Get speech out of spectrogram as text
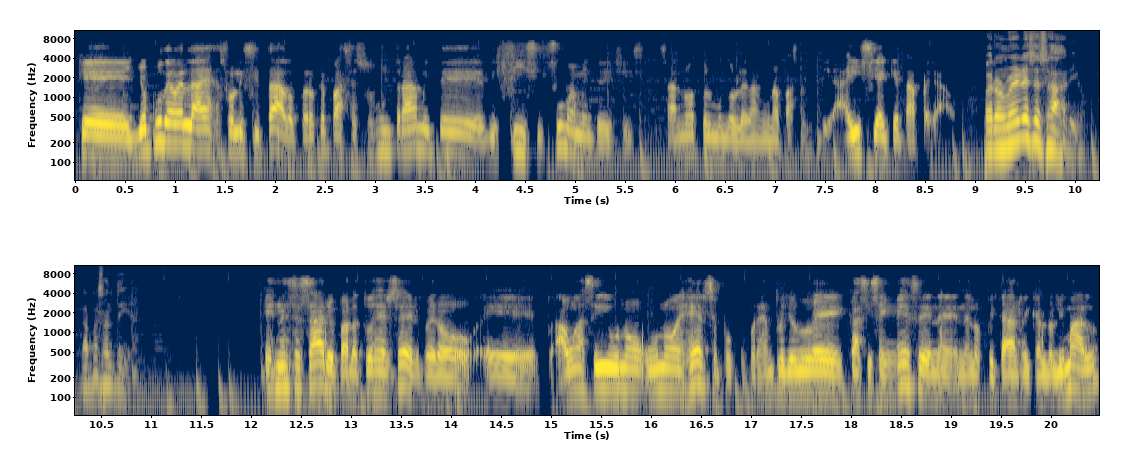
que yo pude haberla solicitado, pero ¿qué pasa? Eso es un trámite difícil, sumamente difícil, o sea, no a todo el mundo le dan una pasantía, ahí sí hay que estar pegado. Pero no es necesario la pasantía. Es necesario para tú ejercer, pero eh, aún así uno, uno ejerce, porque por ejemplo yo duré casi seis meses en el, en el hospital Ricardo Limaldo,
